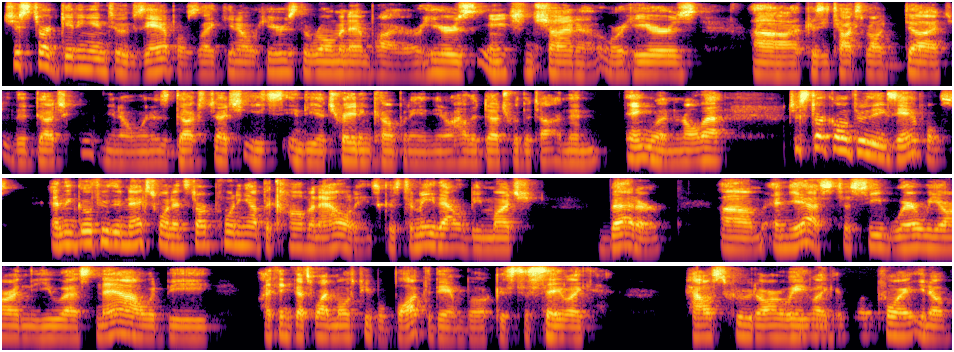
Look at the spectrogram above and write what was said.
just start getting into examples like you know here's the roman empire or here's ancient china or here's because he talks about dutch the dutch you know when it was dutch dutch east india trading company and you know how the dutch were the top and then england and all that. Just start going through the examples and then go through the next one and start pointing out the commonalities because to me that would be much better. Um, and yes to see where we are in the us now would be i think that's why most people bought the damn book is to say like how screwed are we? Like at what point you know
